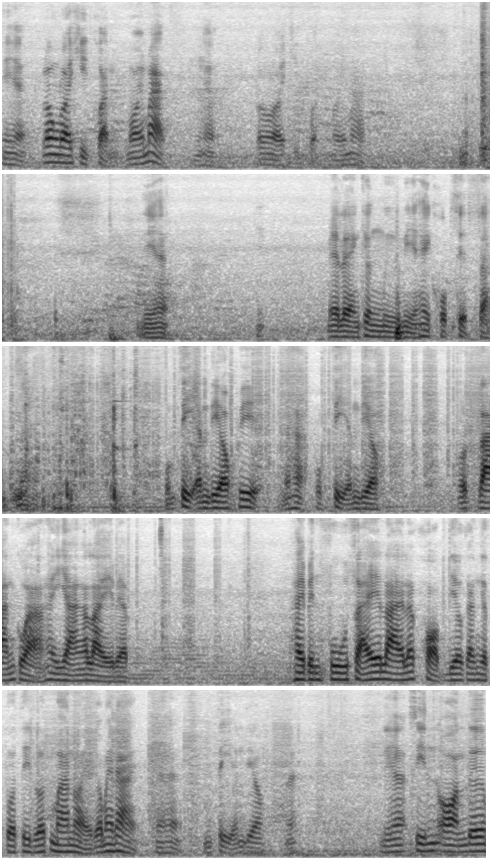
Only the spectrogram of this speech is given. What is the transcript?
นี่ฮะร่องรอยขีดข่วนน้อยมากนะฮะร่องรอยขีดข่วนน้อยมาก นี่ฮะแม่แรงเครื่องมือมีให้ครบเสร็จสับนะฮะ ผมติอันเดียวพี่นะฮะผมติอันเดียวรถล้านกว่าให้ยางอะไรแบบ ให้เป็นฟูลไซส์ลายแล้วขอบเดียวกันกับตัวติดรถมาหน่อยก็ไม่ได้นะฮะผมติอันเดียวนะนี่ฮะซินอ่อนเดิม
